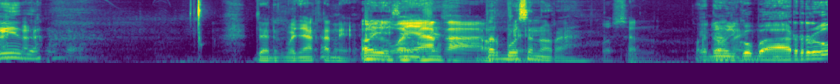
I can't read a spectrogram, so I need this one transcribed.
gitu. Jangan kebanyakan ya. Oh iya, Kebanyakan. Terbosan orang. Bosan. Namanya gue baru.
